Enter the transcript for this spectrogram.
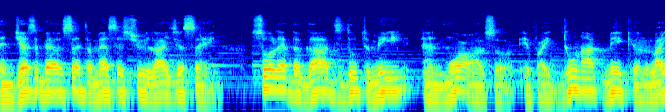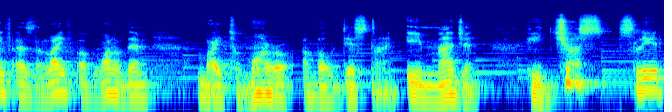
Then Jezebel sent a message to Elijah, saying, So let the gods do to me, and more also, if I do not make your life as the life of one of them by tomorrow about this time. Imagine he just slayed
